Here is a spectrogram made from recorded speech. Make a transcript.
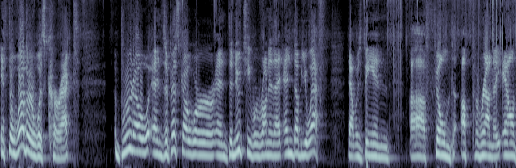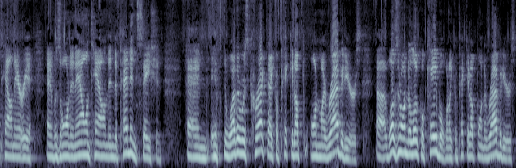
if the weather was correct, Bruno and Zbyszko were and DeNucci were running that NWF that was being uh, filmed up around the Allentown area, and was on an Allentown Independent station. And if the weather was correct, I could pick it up on my rabbit ears. Uh, it wasn't on the local cable, but I could pick it up on the rabbit ears.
